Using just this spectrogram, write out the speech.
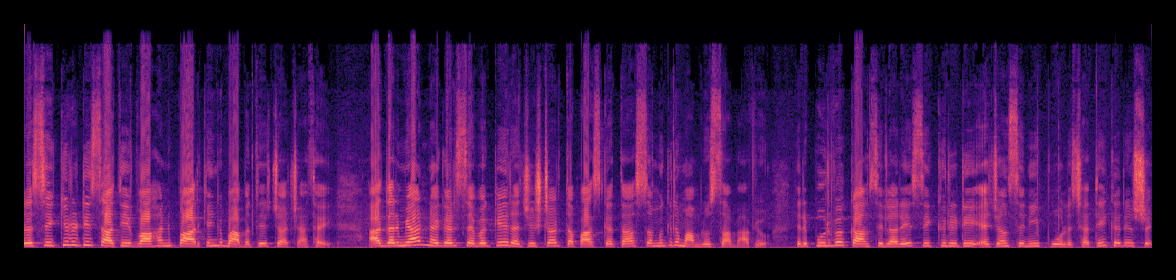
ત્યારે સિક્યુરિટી સાથે વાહન પાર્કિંગ બાબતે ચર્ચા થઈ આ દરમિયાન નગરસેવકે રજિસ્ટર તપાસ કરતા સમગ્ર મામલો સામે આવ્યો. ત્યારે પૂર્વ કાઉન્સિલરે સિક્યુરિટી એજન્સીની પોલ છતી કરી છે.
